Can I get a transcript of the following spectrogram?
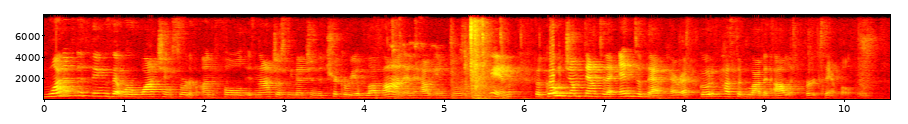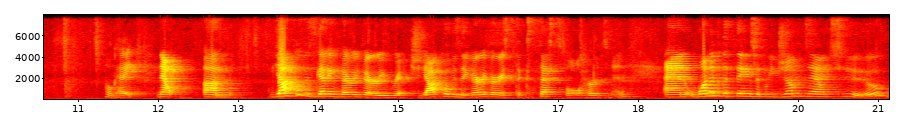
one of the things that we're watching sort of unfold is not just we mentioned the trickery of Lavan and how it influences him, but go jump down to the end of that parak. Go to Pasuk Lamed Aleph, for example. Okay, now. Um, Yaakov is getting very, very rich. Yaakov is a very, very successful herdsman. And one of the things, if we jump down to,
